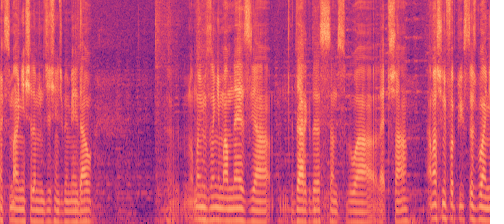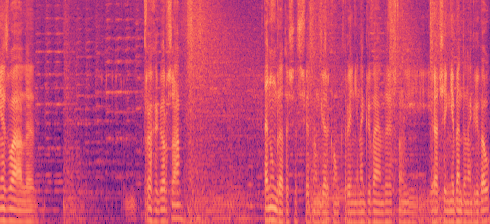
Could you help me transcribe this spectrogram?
Maksymalnie 7 na 10 bym jej dał. Yy, No, moim zdaniem Amnezja The Dark Descent była lepsza. A Machine for Pigs też była niezła, ale trochę gorsza. Penumbra też jest świetną gierką, której nie nagrywałem zresztą i raczej nie będę nagrywał.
